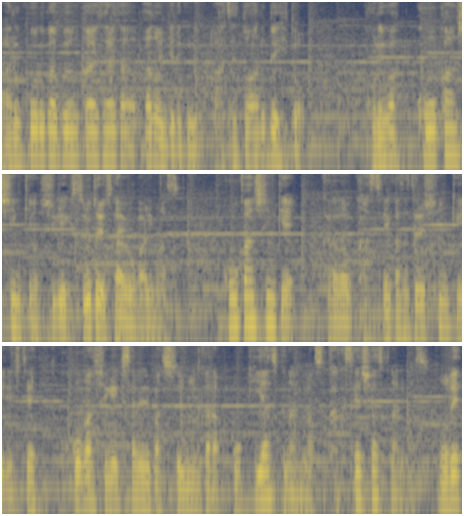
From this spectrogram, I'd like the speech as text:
アルコールが分解された後に出てくるアセトアルデヒド。これは交感神経を刺激するという作用があります。交感神経、体を活性化させる神経でして、ここが刺激されれば睡眠から起きやすくなります。覚醒しやすくなります。ので、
